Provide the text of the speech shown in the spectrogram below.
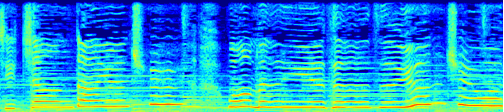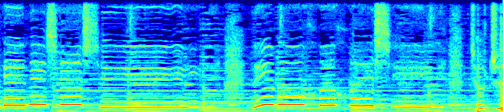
自己长大远去，我们也各自远去。我给你写信，你不会回信，就这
